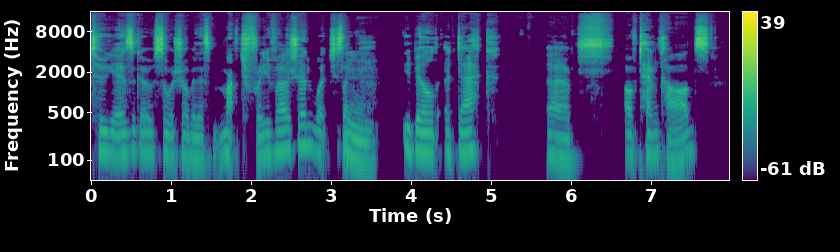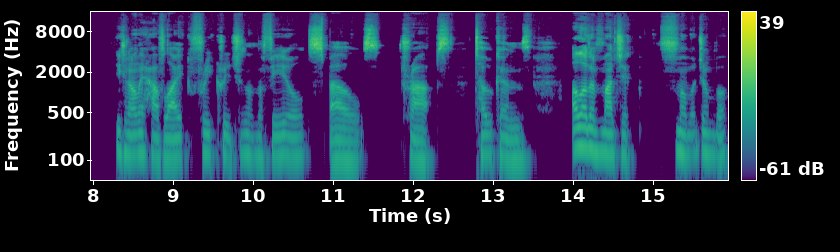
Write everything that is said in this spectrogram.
two years ago, someone showed me this match-free version, which is like Hmm. you build a deck uh, of 10 cards. You can only have like three creatures on the field, spells, traps, tokens, a lot of magic mumbo jumbo.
